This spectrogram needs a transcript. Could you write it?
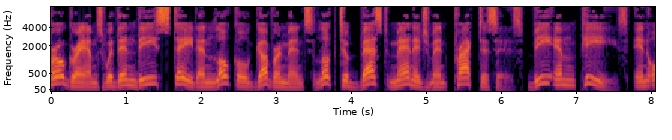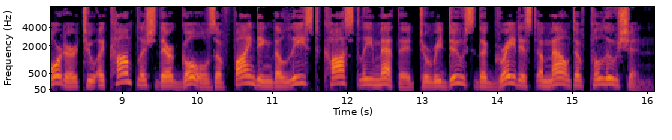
Programs within these state and local governments look to best management practices BMPs in order to accomplish their goals of finding the least costly method to reduce the greatest amount of pollution.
